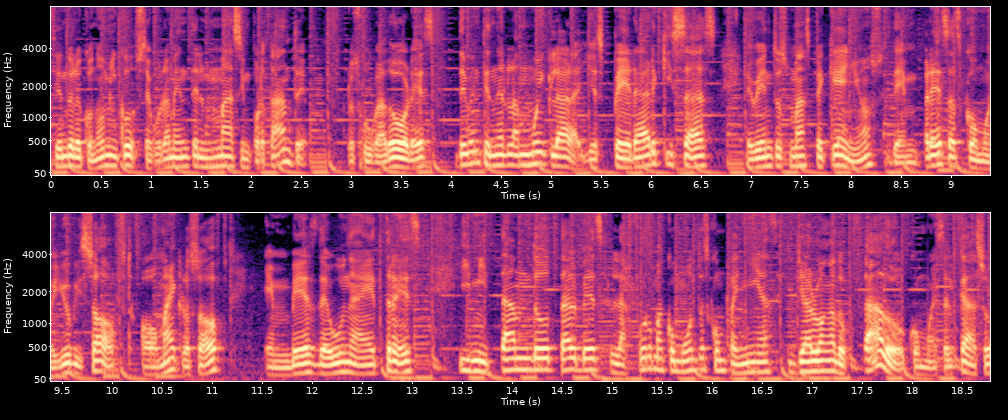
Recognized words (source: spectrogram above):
siendo el económico seguramente el más importante. Los jugadores deben tenerla muy clara y esperar quizás eventos más pequeños de empresas como Ubisoft o Microsoft en vez de una E3, imitando tal vez la forma como otras compañías ya lo han adoptado, como es el caso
